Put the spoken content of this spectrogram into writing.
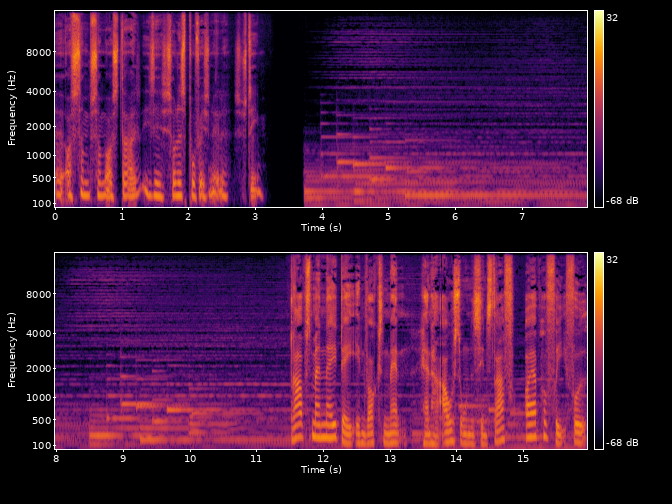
øh, også som, som os, der er i det sundhedsprofessionelle system. Drabsmanden er i dag en voksen mand. Han har afsonet sin straf og er på fri fod.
